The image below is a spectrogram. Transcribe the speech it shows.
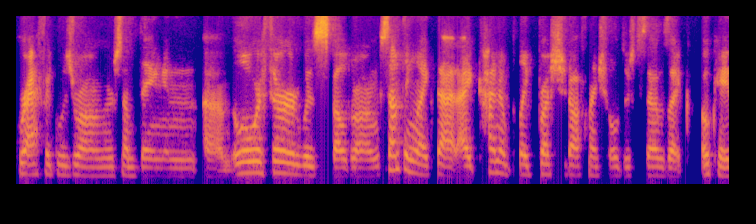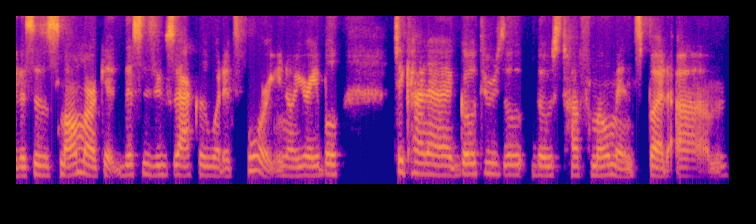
graphic was wrong or something and um, the lower third was spelled wrong something like that i kind of like brushed it off my shoulders because i was like okay this is a small market. This is exactly what it's for. You know you're able to kind of go through those, those tough moments but um,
